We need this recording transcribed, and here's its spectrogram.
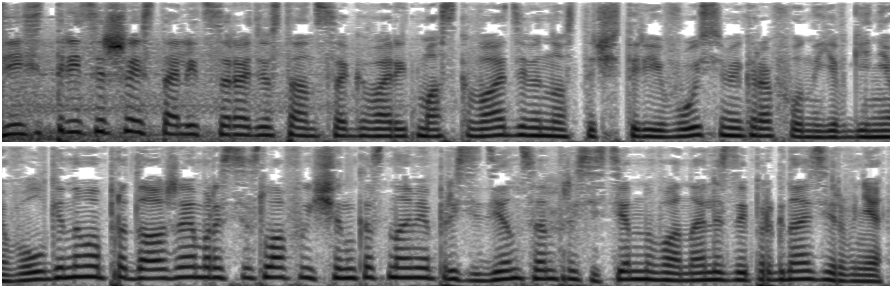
10.36, столица радиостанция «Говорит Москва», 94.8, микрофон Евгения Волгина. Мы продолжаем. Ростислав Ищенко с нами, президент Центра системного анализа и прогнозирования.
